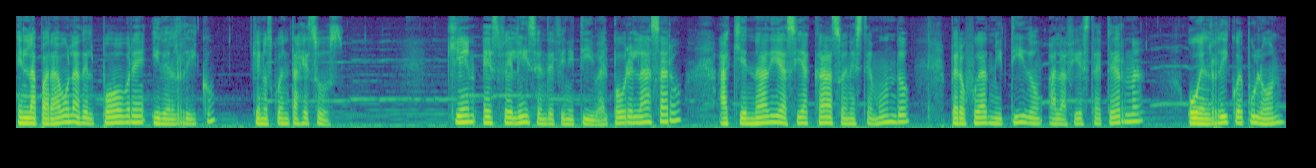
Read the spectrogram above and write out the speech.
en la parábola del pobre y del rico que nos cuenta Jesús. ¿Quién es feliz en definitiva? ¿El pobre Lázaro, a quien nadie hacía caso en este mundo, pero fue admitido a la fiesta eterna? ¿O el rico Epulón,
